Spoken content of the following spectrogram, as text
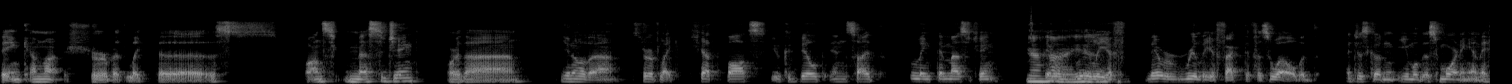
think I'm not sure, but like the sponsor messaging or the you know the sort of like chat bots you could build inside LinkedIn messaging. Uh-huh, they were really yeah. they were really effective as well. But I just got an email this morning, and I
